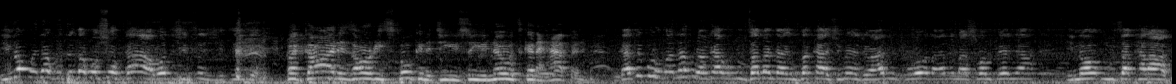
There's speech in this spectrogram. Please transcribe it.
Ino mwena kutengaponso gawo loti chinthu chichitike But God has already spoken it to you, so you know it's going to happen. ngati mulungu anakuyankha kuti mudzapanga mudzakhala chimenecho ati kulota kati masiku mpenya ino mudzakhalabe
